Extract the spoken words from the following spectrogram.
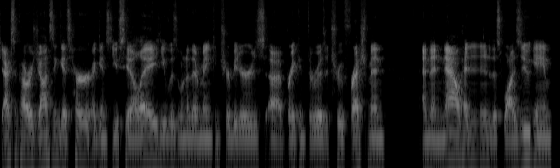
Jackson Powers Johnson gets hurt against UCLA. He was one of their main contributors, uh, breaking through as a true freshman. And then now heading into this Wazoo game,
